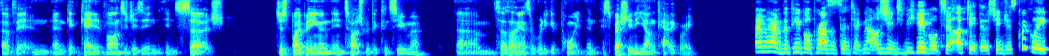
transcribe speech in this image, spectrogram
of it and and get gain advantages in in search just by being in, in touch with the consumer. Um so i think that's a really good point and especially in a young category. And have the people process and technology to be able to update those changes quickly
